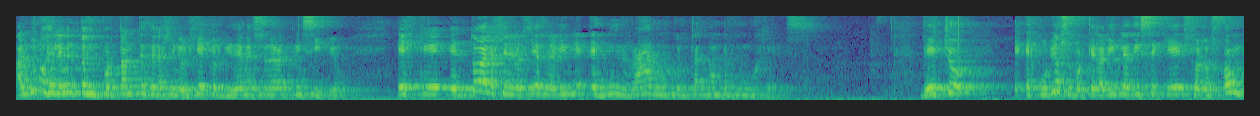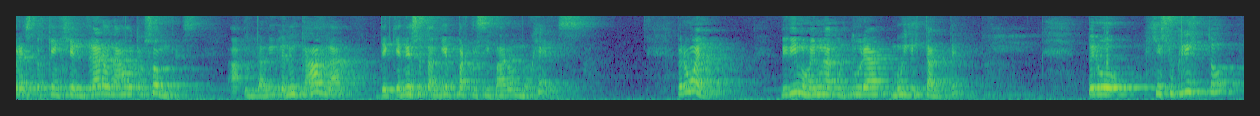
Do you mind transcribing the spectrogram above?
Algunos elementos importantes de la genealogía que olvidé mencionar al principio es que en todas las genealogías de la Biblia es muy raro encontrar nombres de mujeres. De hecho, e-, es curioso porque la Biblia dice que son los hombres los que engendraron a otros hombres. Ah, la Biblia nunca habla de que en eso también participaron mujeres. Pero bueno, vivimos en una cultura muy distante, pero Jesucristo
